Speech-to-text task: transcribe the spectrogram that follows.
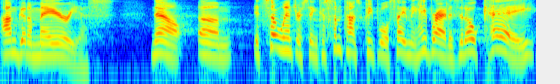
I'm going to marry us. Now, um, it's so interesting because sometimes people will say to me, Hey, Brad, is it okay?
